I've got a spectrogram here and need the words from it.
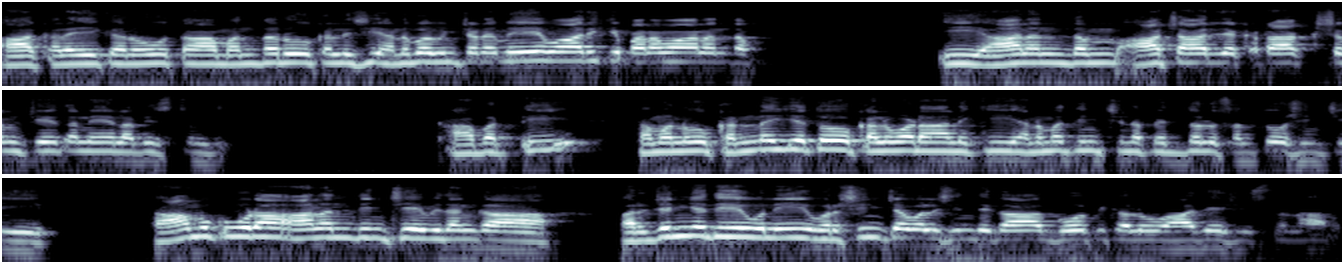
ఆ కలయికను తామందరూ కలిసి అనుభవించడమే వారికి పరమానందం. ఈ ఆనందం ఆచార్య కటాక్షం చేతనే లభిస్తుంది. కాబట్టి తమను కన్నయ్యతో కలవడానికి అనుమతించిన పెద్దలు సంతోషించి తాము కూడా ఆనందించే విధంగా పర్జన్యదేవుని వర్షించవలసిందిగా గోపికలు ఆదేశిస్తున్నారు.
